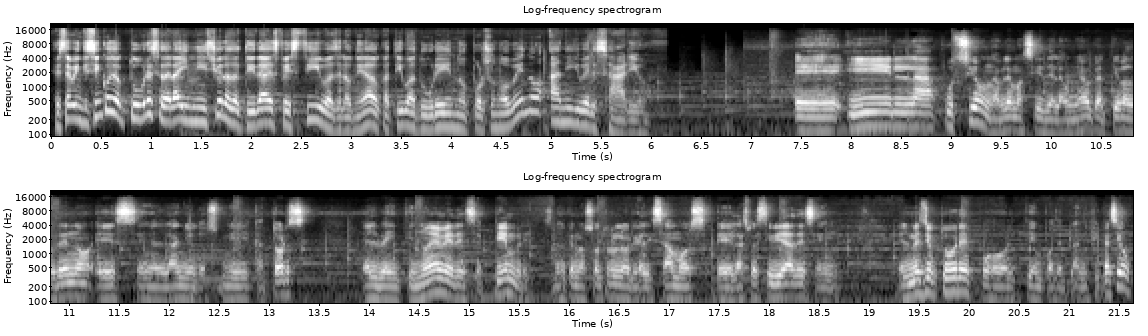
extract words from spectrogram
Este 25 de octubre se dará inicio a las actividades festivas de la Unidad Educativa Dureno por su noveno aniversario. Eh, y la fusión, hablemos así, de la Unidad Educativa Dureno es en el año 2014, el 29 de septiembre, sino que nosotros lo realizamos eh, las festividades en el mes de octubre por tiempo de planificación.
